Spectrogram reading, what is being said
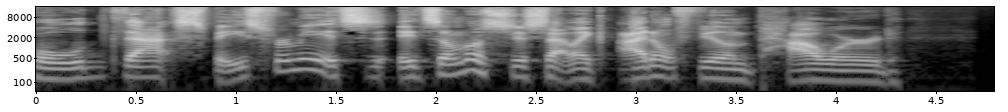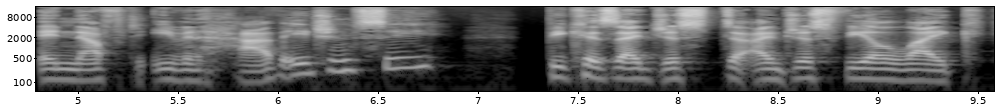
hold that space for me. It's it's almost just that like I don't feel empowered enough to even have agency because I just I just feel like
